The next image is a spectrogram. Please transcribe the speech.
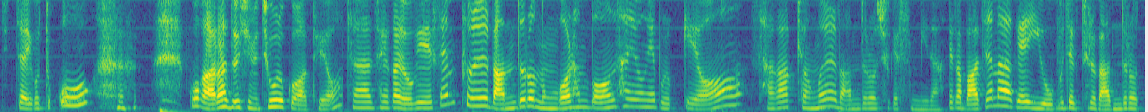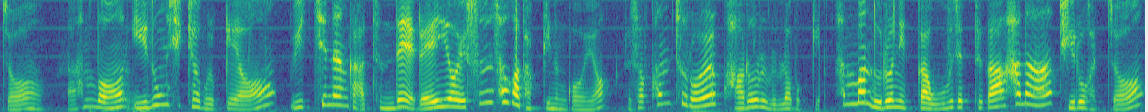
진짜 이것도 꼭, 꼭 알아두시면 좋을 것 같아요. 자, 제가 여기 샘플 만들어 놓은 걸 한번 사용해 볼게요. 사각형을 만들어 주겠습니다. 제가 마지막에 이 object를 만들었죠. 한번 이동시켜 볼게요. 위치는 같은데 layer의 순서가 바뀌는 거예요. 그래서 컨트롤 괄호를 눌러 볼게요. 한 번 누르니까 object가 하나 뒤로 갔죠.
